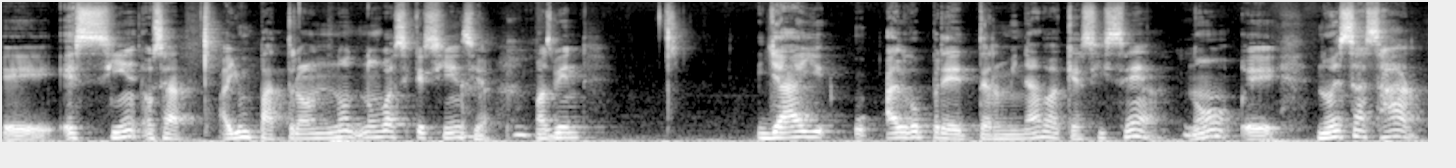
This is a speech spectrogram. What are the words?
eh, es ciencia, o sea, hay un patrón, no, no va a decir que es ciencia, más bien ya hay algo predeterminado a que así sea, ¿no? Eh, no es azar.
